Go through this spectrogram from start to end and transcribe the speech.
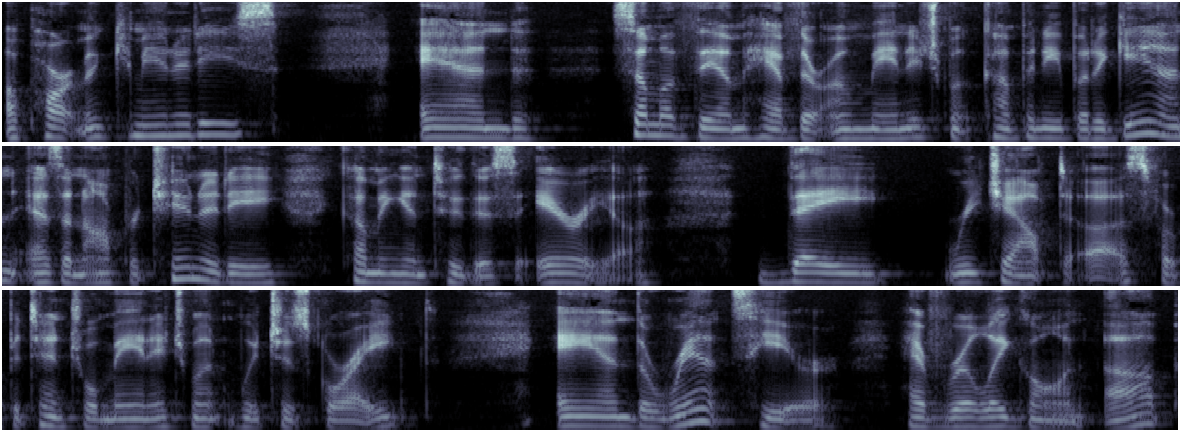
apartment communities, and some of them have their own management company. But again, as an opportunity coming into this area, they reach out to us for potential management, which is great. And the rents here have really gone up.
